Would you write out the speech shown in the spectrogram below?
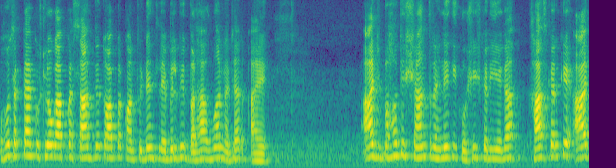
हो सकता है कुछ लोग आपका साथ दें तो आपका कॉन्फिडेंस लेवल भी बढ़ा हुआ नज़र आए। आज बहुत ही शांत रहने की कोशिश करिएगा, खास करके आज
